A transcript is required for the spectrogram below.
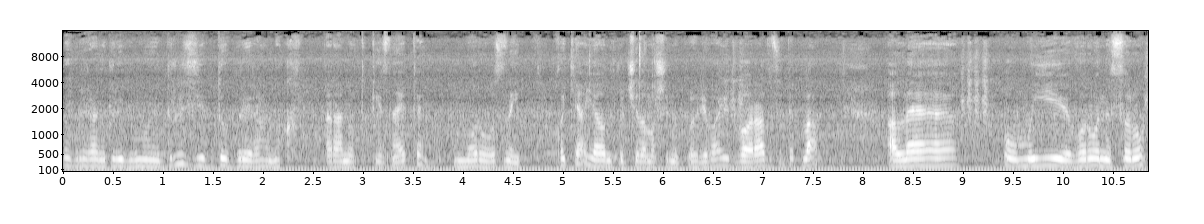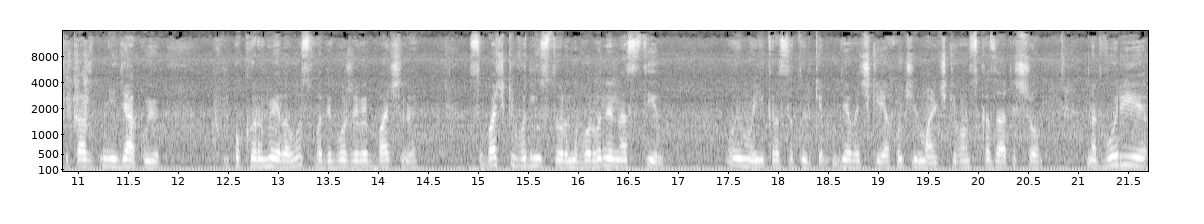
Добрий ранок, любі мої друзі. Добрий ранок. Ранок такий, знаєте, морозний. Хоча я вам включила машину, прогріваю 2 градуси тепла. Але о, мої ворони сороки кажуть мені дякую. Покормила, Господи, Боже, ви бачили. Собачки в одну сторону, ворони на стіл. Ой, мої красотульки, дівчатки, я хочу і мальчики вам сказати, що на дворі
